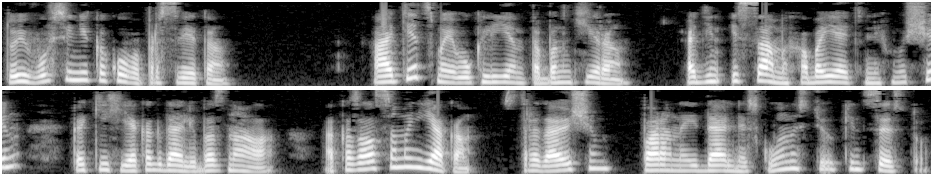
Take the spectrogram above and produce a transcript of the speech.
то и вовсе никакого просвета. А отец моего клиента-банкира, один из самых обаятельных мужчин, каких я когда-либо знала, оказался маньяком, страдающим параноидальной склонностью к инцесту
